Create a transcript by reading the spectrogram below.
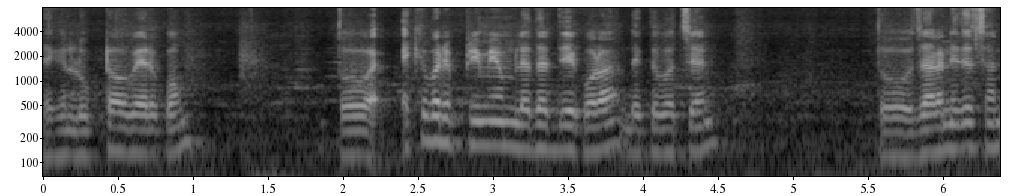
দেখেন লুকটাও হবে এরকম। তো একেবারে প্রিমিয়াম লেদার দিয়ে করা, দেখতে পাচ্ছেন। তো যারা নিতে চান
